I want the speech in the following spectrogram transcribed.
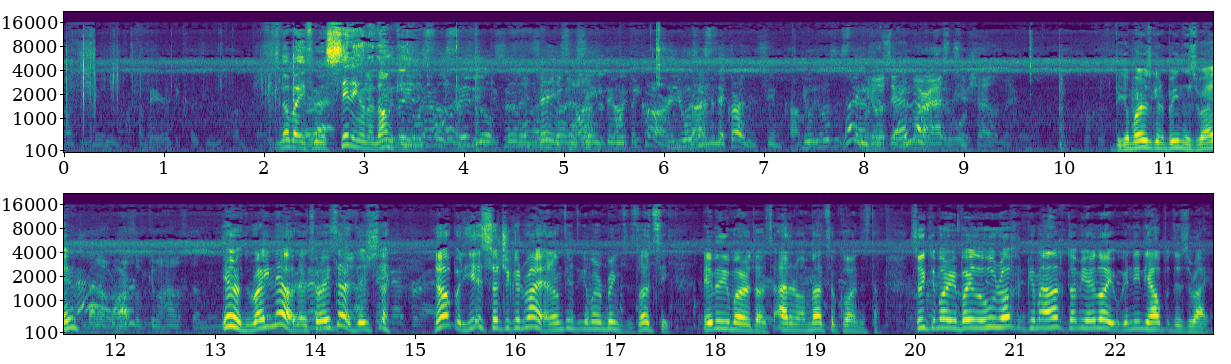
donkey move, because he was on No, but if he was sitting on the donkey, Saying it's the same thing with the car. He's driving the car. They see him coming. You know the Gemara asks your Shiloh the Gemara is going to bring this right. No, Russell Gemahalach, I mean. Yeah, right now. That's what I said. There's, no, but he has such a good raya. I don't think the Gemara brings this. Let's see. Maybe the Gemara does. I don't know. I'm not so clear on this stuff. So the Gemara, we're going to need help with this raya.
